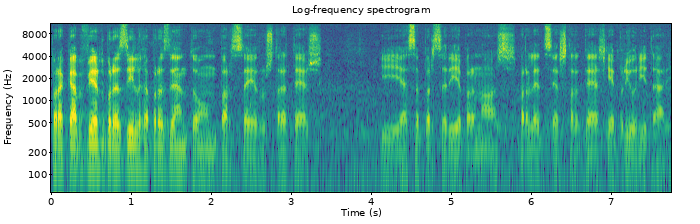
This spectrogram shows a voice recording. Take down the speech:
para Cabo Verde, Brasil representa um parceiro estratégico e essa parceria para nós, para além de ser estratégica, é prioritária.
